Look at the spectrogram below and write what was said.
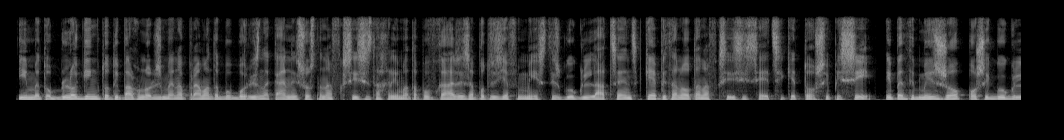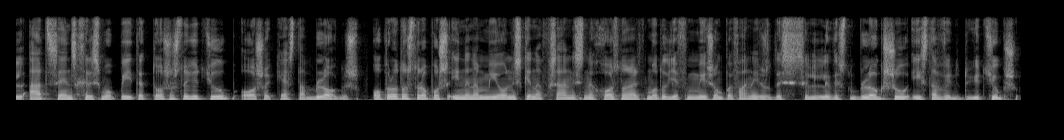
ή με το blogging, τότε υπάρχουν ορισμένα πράγματα που μπορείς να κάνεις ώστε να αυξήσεις τα χρήματα που βγάζεις από τις διαφημίσεις της Google AdSense και πιθανότατα να αυξήσεις έτσι και το CPC. Υπενθυμίζω πως η Google AdSense χρησιμοποιείται τόσο στο YouTube όσο και στα blogs. Ο πρώτος τρόπος είναι να μειώνεις και να αυξάνεις συνεχώς τον αριθμό των διαφημίσεων που εμφανίζονται στις σελίδες του blog σου ή στα βίντεο του YouTube σου.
